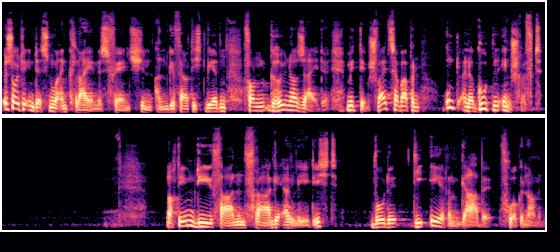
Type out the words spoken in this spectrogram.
Es sollte indes nur ein kleines Fähnchen angefertigt werden von grüner Seide mit dem Schweizer Wappen und einer guten Inschrift. Nachdem die Fahnenfrage erledigt, wurde die Ehrengabe vorgenommen.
